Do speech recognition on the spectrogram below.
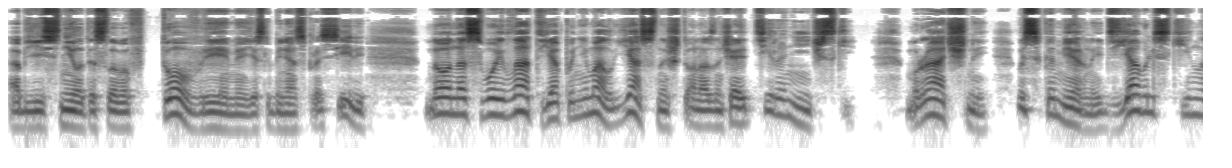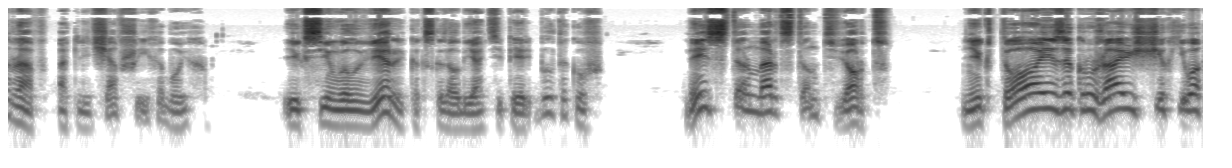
объяснил это слово в то время, если бы меня спросили, но на свой лад я понимал ясно, что оно означает тиранический, мрачный, высокомерный, дьявольский нрав, отличавший их обоих. Их символ веры, как сказал бы я теперь, был таков. Мистер Мерстон тверд. Никто из окружающих его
